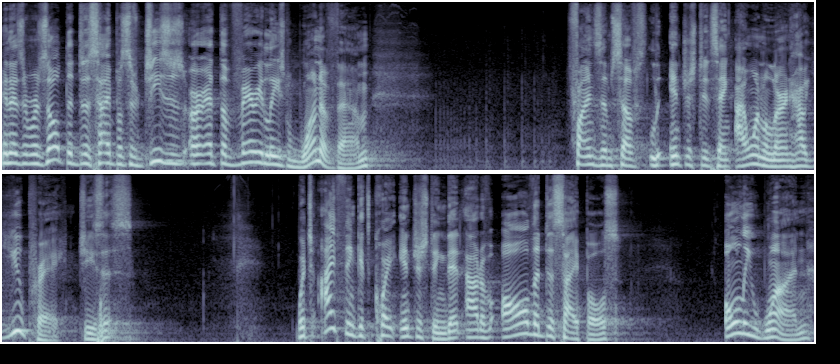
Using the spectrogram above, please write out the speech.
And as a result, the disciples of Jesus, or at the very least one of them, finds themselves interested saying, I want to learn how you pray, Jesus. Which I think it's quite interesting that out of all the disciples, only one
